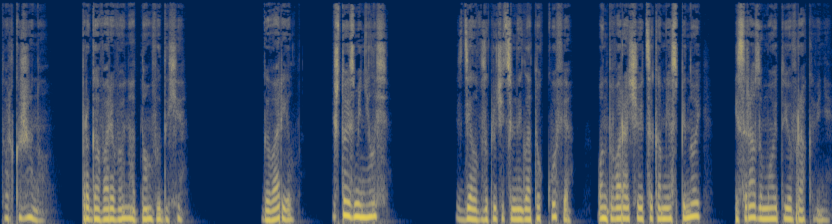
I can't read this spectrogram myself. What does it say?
только жену. Проговариваю на одном выдохе. Говорил. И что изменилось? Сделав заключительный глоток кофе, он поворачивается ко мне спиной и сразу моет ее в раковине.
